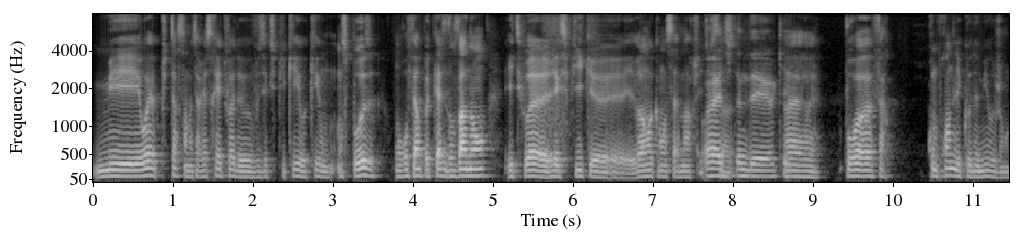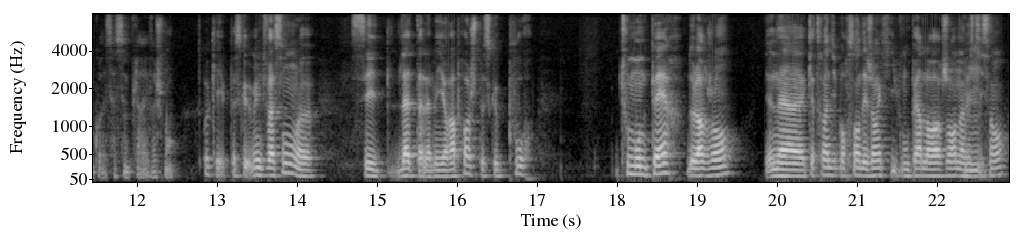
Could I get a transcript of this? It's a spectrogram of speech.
Mais ouais, plus tard, ça m'intéresserait, toi, de vous expliquer, ok, on, on se pose, on refait un podcast dans un an, et tu vois, j'explique euh, vraiment comment ça marche et tout Ouais, ça. tu donnes des. Ouais, ouais. Pour euh, faire comprendre l'économie aux gens, quoi. Ça, ça me plairait vachement. Ok, parce que, mais de toute façon, euh, c'est là, tu as la meilleure approche parce que pour tout le monde perd de l'argent, il y en a 90% des gens qui vont perdre leur argent en investissant,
